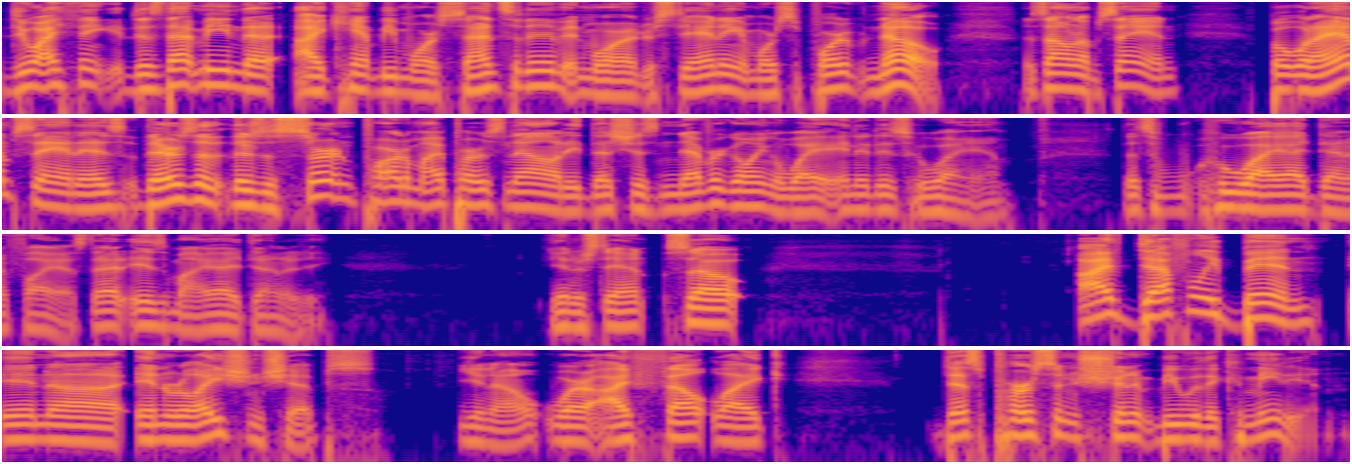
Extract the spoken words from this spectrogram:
do I think does that mean that I can't be more sensitive and more understanding and more supportive? No. That's not what I'm saying. But what I am saying is there's a there's a certain part of my personality that's just never going away and it is who I am. That's who I identify as. That is my identity. You understand? So I've definitely been in uh in relationships, you know, where I felt like this person shouldn't be with a comedian.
